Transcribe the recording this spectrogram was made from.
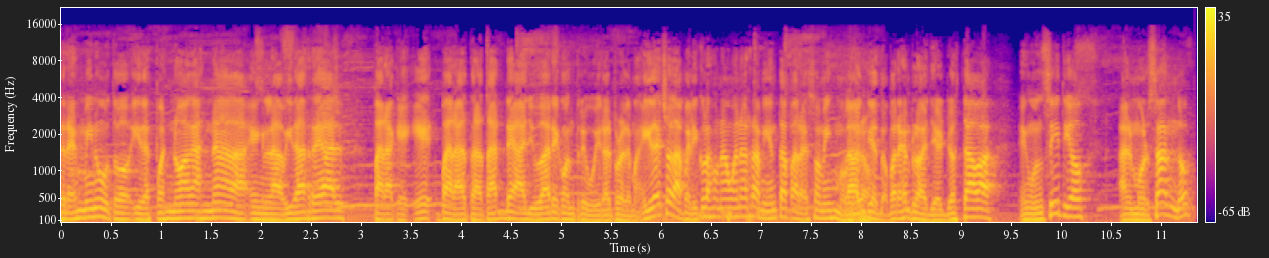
tres minutos y después no hagas nada en la vida real para que eh, para tratar de ayudar y contribuir al problema. Y de hecho la película es una buena herramienta para eso mismo. Claro. Yo entiendo. Por ejemplo, ayer yo estaba en un sitio almorzando.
